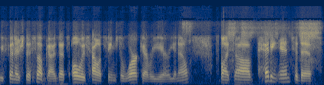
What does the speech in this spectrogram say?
we finish this up, guys. That's always how it seems to work every year, you know. But uh, heading into this,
